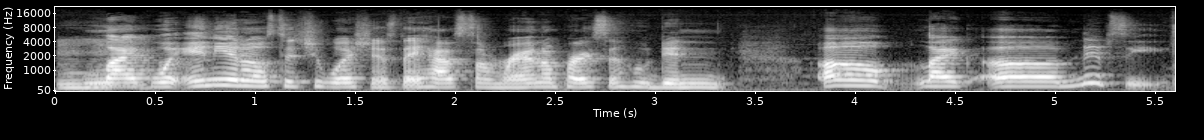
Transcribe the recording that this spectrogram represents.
Mm-hmm. Like with any of those situations, they have some random person who didn't. Oh, like um Nipsey.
